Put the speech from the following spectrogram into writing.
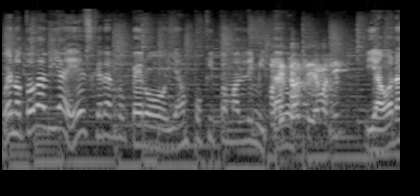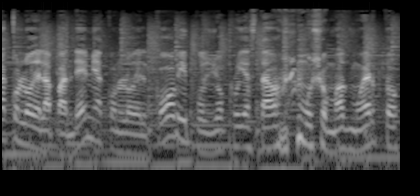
Bueno, todavía es, Gerardo, pero ya un poquito más limitado. ¿Por qué se llama así? Y ahora con lo de la pandemia, con lo del COVID, pues yo creo ya estaba mucho más muerto.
